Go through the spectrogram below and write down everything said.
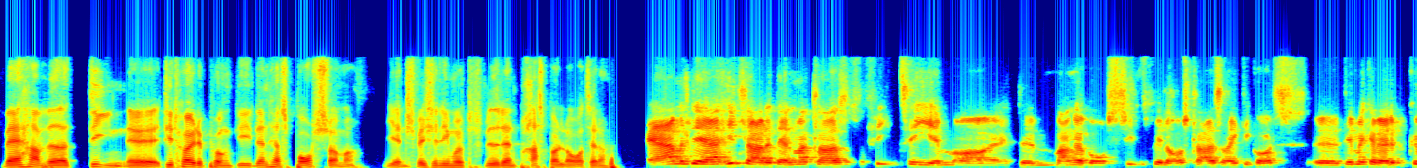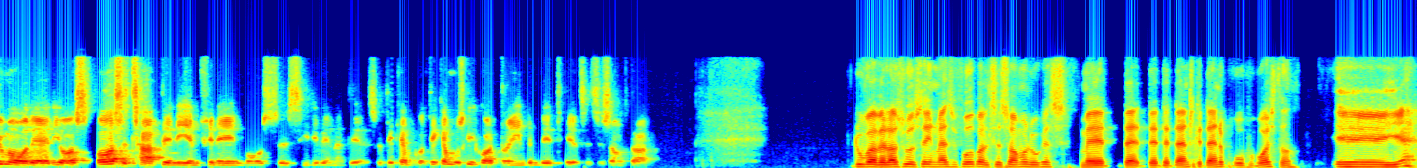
Hvad har været din, øh, dit højdepunkt i den her sportssommer, Jens, hvis jeg lige må smide den presbold over til dig? Ja, men det er helt klart, at Danmark klarer sig så fint til EM, og at øh, mange af vores City-spillere også klarer sig rigtig godt. Øh, det, man kan være lidt bekymret over, det er, at de også, også tabte en EM-finale, vores øh, City-venner der. Så det kan, det kan måske godt dræne dem lidt her til sæsonstart. Du var vel også ude at se en masse fodbold til sommer, Lukas, med det, det, det danske Dannebro på brystet? Øh, ja,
